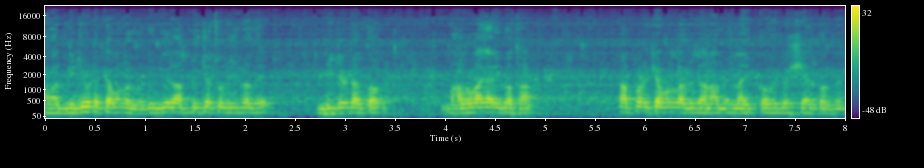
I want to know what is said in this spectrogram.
আমার ভিডিওটা কেমন লাগল? যদিও রাত দুইটা চল্লিশ বাজে, ভিডিওটা তো ভালো লাগারই কথা তারপরে কেমন লাগবে জানাবেন লাইক কমেন্ট ও শেয়ার করবেন।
